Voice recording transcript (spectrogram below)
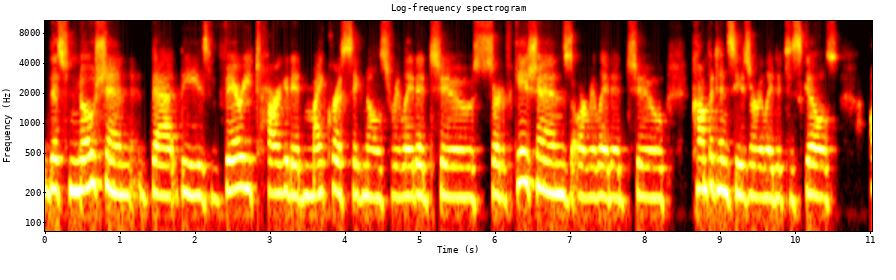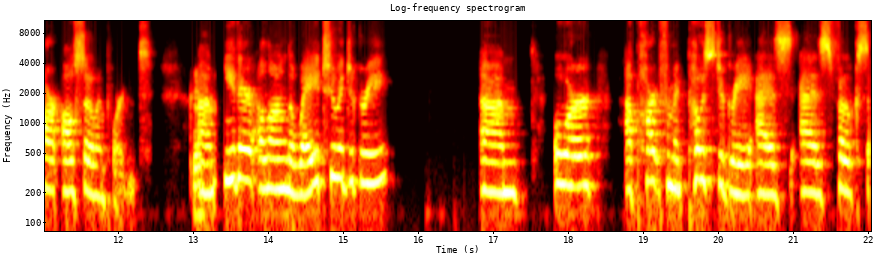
this notion that these very targeted micro signals related to certifications or related to competencies or related to skills are also important. Okay. Um, either along the way to a degree um, or apart from a post degree as as folks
